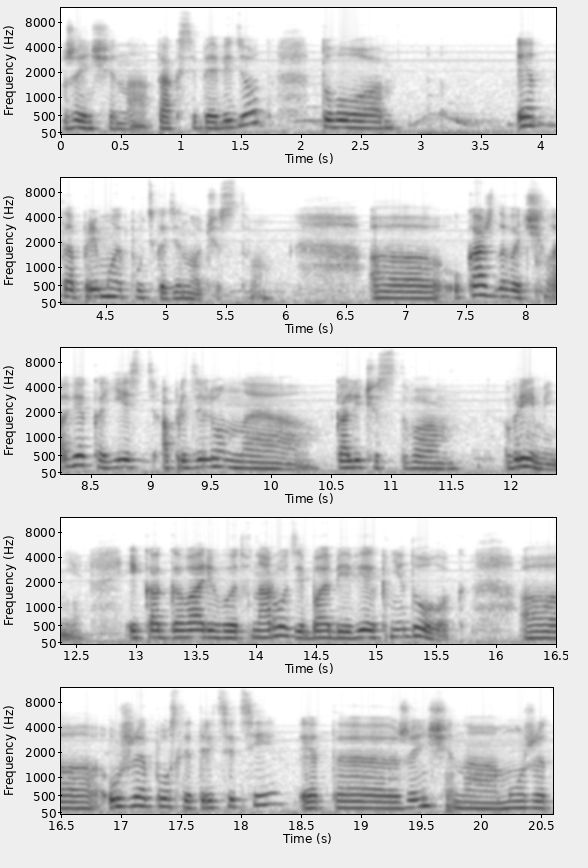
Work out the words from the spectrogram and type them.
женщина так себя ведет, то это прямой путь к одиночеству. А, у каждого человека есть определенное количество времени. И, как говаривают в народе, бабий век недолог. А, уже после 30 эта женщина может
